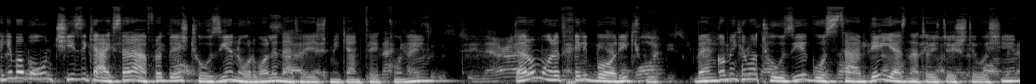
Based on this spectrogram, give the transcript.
اگه ما به اون چیزی که اکثر افراد بهش توضیح نرمال نتایج میگن فکر کنیم در اون مورد خیلی باریک بود و هنگامی که ما توضیح گسترده ای از نتایج داشته باشیم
